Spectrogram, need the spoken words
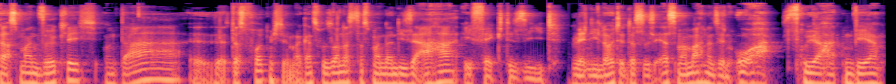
Dass man wirklich, und da, äh, das freut mich immer ganz besonders, dass man dann diese Aha-Effekte sieht. Wenn die Leute das das erste Mal machen und sehen, oh, früher hatten wir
